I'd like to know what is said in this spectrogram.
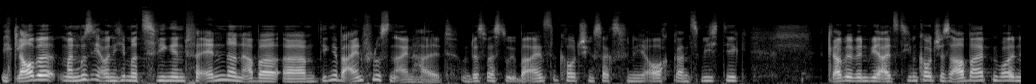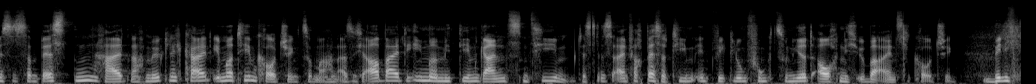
ich glaube, man muss sich auch nicht immer zwingend verändern, aber ähm, Dinge beeinflussen einen halt. Und das, was du über Einzelcoaching sagst, finde ich auch ganz wichtig. Ich glaube, wenn wir als Teamcoaches arbeiten wollen, ist es am besten, halt nach Möglichkeit immer Teamcoaching zu machen. Also ich arbeite immer mit dem ganzen Team. Das ist einfach besser. Teamentwicklung funktioniert auch nicht über Einzelcoaching. Bin ich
